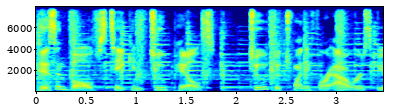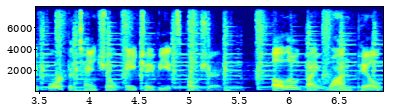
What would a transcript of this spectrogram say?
This involves taking two pills 2 to 24 hours before potential HIV exposure, followed by one pill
